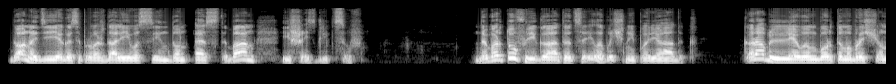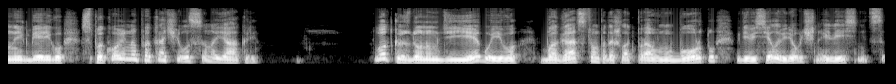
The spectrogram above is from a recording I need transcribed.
Дона Диего сопровождали его сын Дон Эстебан и шесть грибцов. На борту фрегата царил обычный порядок. Корабль левым бортом, обращенный к берегу, спокойно покачивался на якоре. Лодка с Доном Диего и его богатством подошла к правому борту, где висела веревочная лестница.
